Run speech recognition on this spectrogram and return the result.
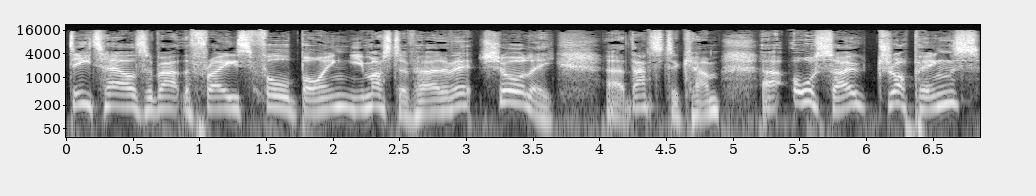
details about the phrase full boing. You must have heard of it, surely. Uh, that's to come. Uh, also, droppings,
